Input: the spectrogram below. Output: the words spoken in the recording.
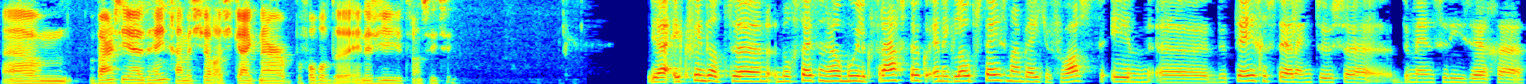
Um, waar zie jij het heen gaan met Shell als je kijkt naar bijvoorbeeld de energietransitie? Ja, ik vind dat uh, nog steeds een heel moeilijk vraagstuk. En ik loop steeds maar een beetje vast in uh, de tegenstelling tussen de mensen die zeggen:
